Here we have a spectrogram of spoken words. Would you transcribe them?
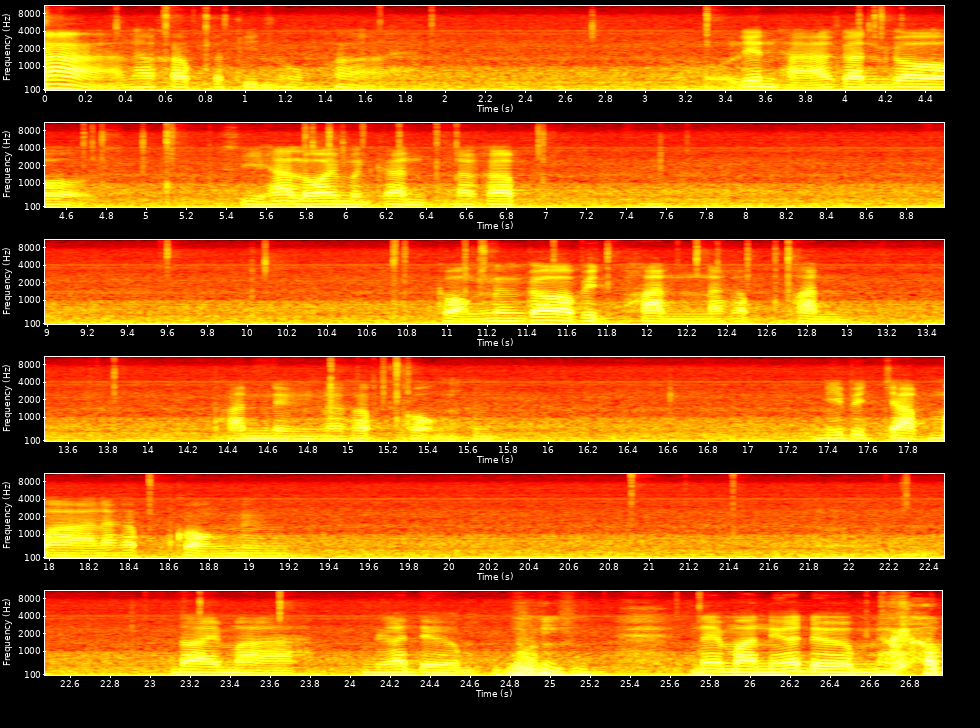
65นะครับกระถิน65โอ้โหเล่นหากันก็4 500เหมือนกันนะครับ กล่องหนึ่งก็เป็นพันนะครับพันพันหนึ่งนะครับ กล่องหนึ่งนี่ไปจับมานะครับกล่องหนึ่งได้มาเนื้อเดิม ได้มาเนื้อเดิมนะครับ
